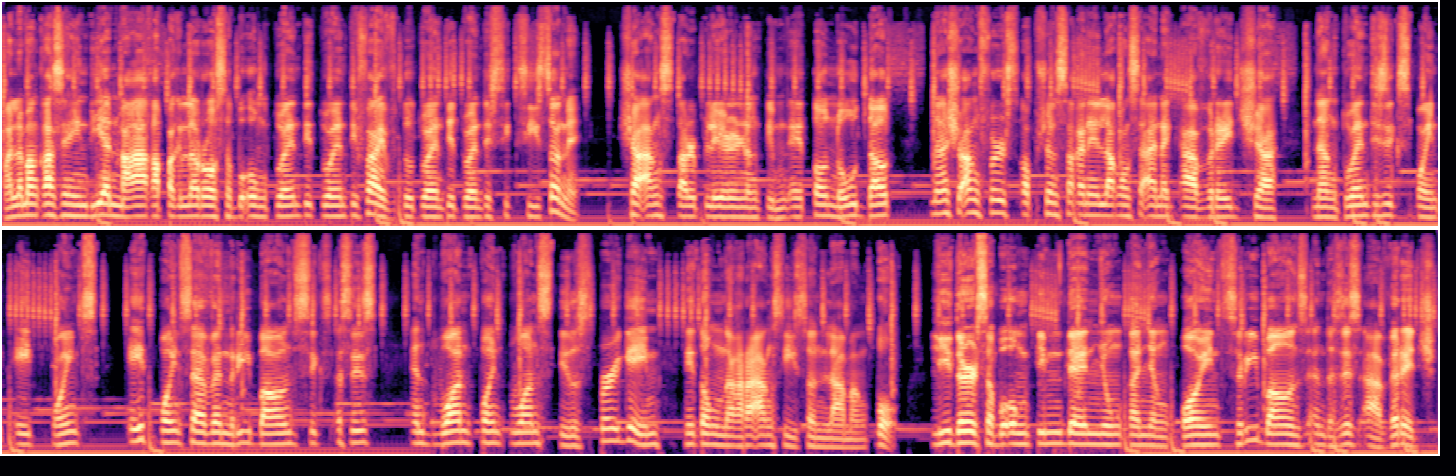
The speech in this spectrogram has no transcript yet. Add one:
Malamang kasi hindi yan makakapaglaro sa buong 2025 to 2026 season eh. Siya ang star player ng team nito, no doubt na siya ang first option sa kanila kung saan nag-average siya ng 26.8 points, 8.7 rebounds, 6 assists, and 1.1 steals per game nitong nakaraang season lamang po. Leader sa buong team din yung kanyang points, rebounds, and assist average.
